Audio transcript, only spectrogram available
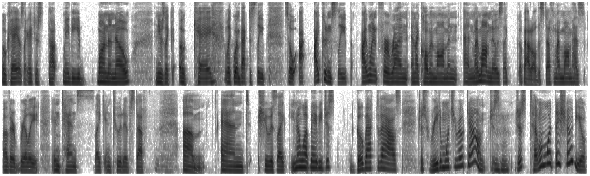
okay. I was like i just thought maybe you'd want to know and he was like okay like went back to sleep. So I, I couldn't sleep. I went for a run and i called my mom and and my mom knows like about all this stuff. My mom has other really intense like intuitive stuff. Um and she was like you know what baby? Just go back to the house. Just read them what you wrote down. Just just tell them what they showed you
